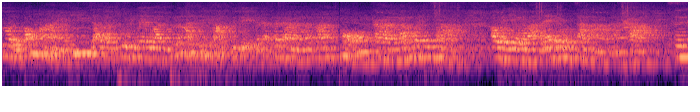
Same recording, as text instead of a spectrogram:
ส่วนเป้าหมายที่จะประชุมในวันพฤหัสที่ 31 กรกฎาคมนะคะของการรับบริจาคอวัยวะและดวงตานะคะ ซึ่ง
